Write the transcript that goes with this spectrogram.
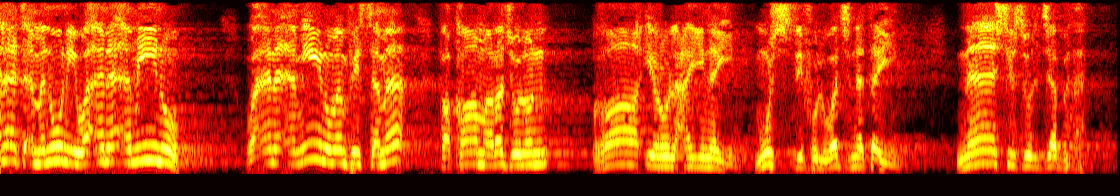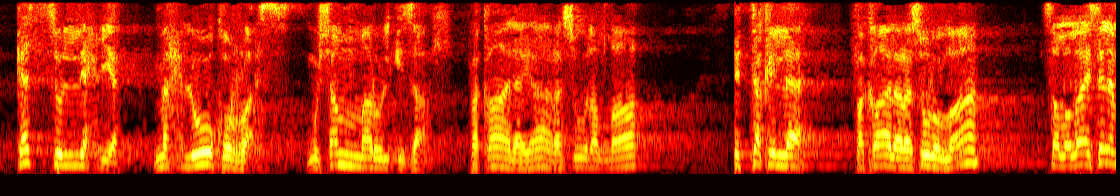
ألا تأمنوني وأنا أمين؟ وأنا أمين من في السماء؟ فقام رجل غائر العينين مشرف الوجنتين ناشز الجبهة كس اللحية محلوق الرأس مشمر الإزار. فقال يا رسول الله اتق الله. فقال رسول الله صلى الله عليه وسلم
